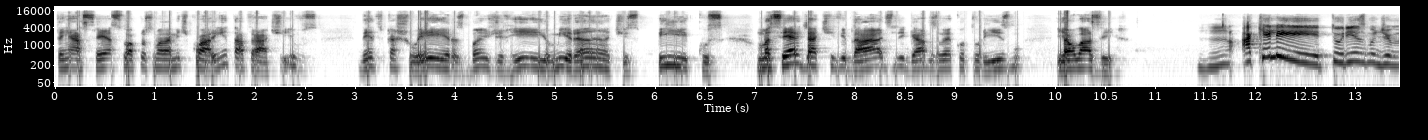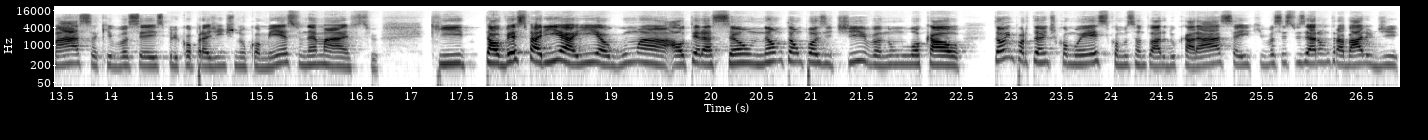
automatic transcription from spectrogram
têm acesso a aproximadamente 40 atrativos, dentro de cachoeiras, banhos de rio, mirantes, picos, uma série de atividades ligadas ao ecoturismo e ao lazer. Uhum. Aquele turismo de massa que você explicou para a gente no começo, né, Márcio? Que talvez faria aí alguma alteração não tão positiva num local tão importante como esse, como o Santuário do Caraça, e que vocês fizeram um trabalho de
